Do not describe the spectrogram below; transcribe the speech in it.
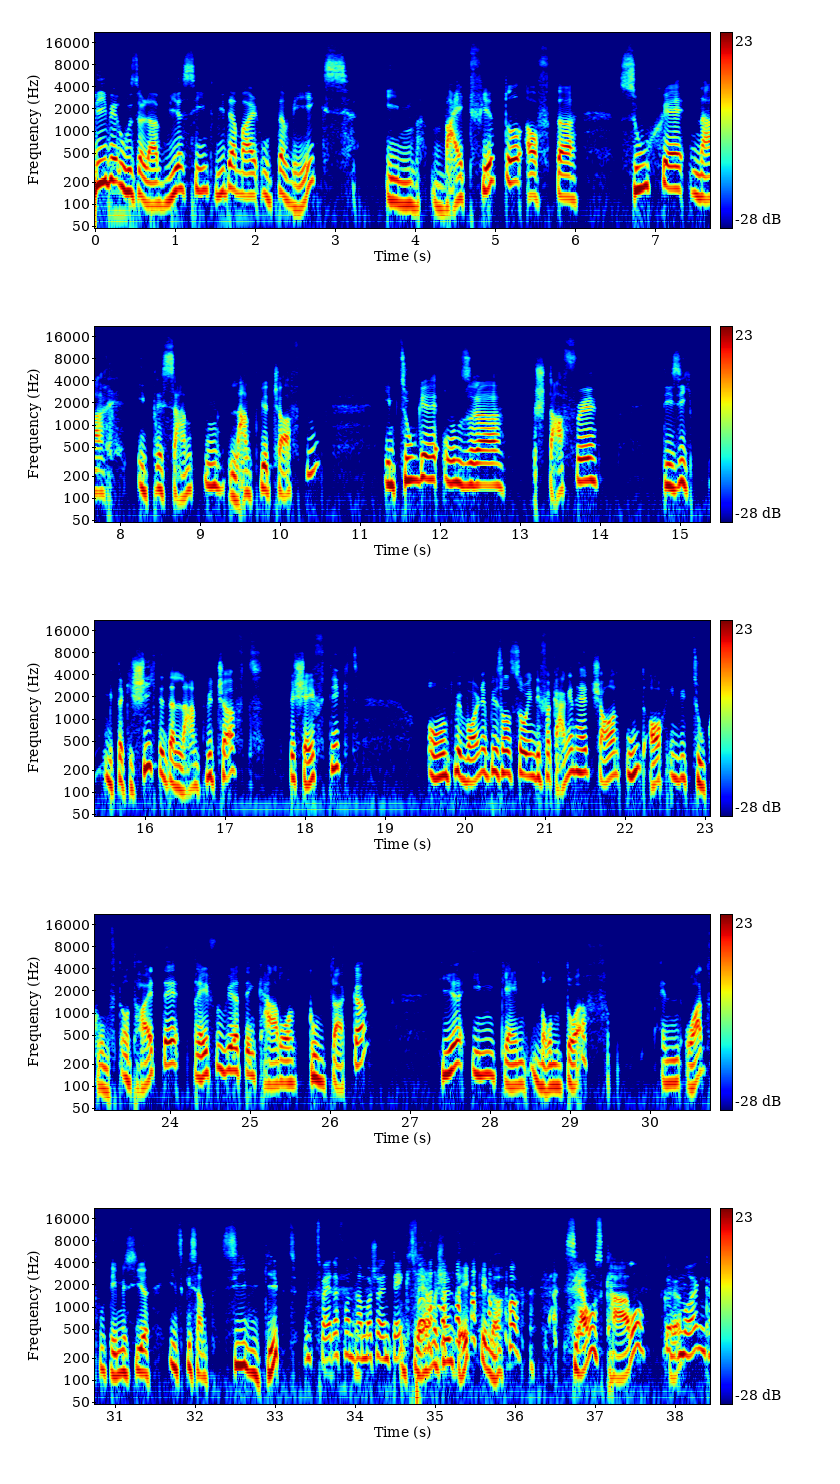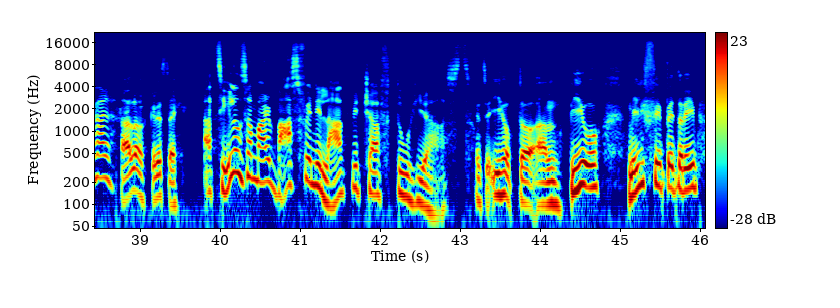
Liebe Ursula, wir sind wieder mal unterwegs im Waldviertel auf der Suche nach interessanten Landwirtschaften im Zuge unserer Staffel, die sich mit der Geschichte der Landwirtschaft beschäftigt. Und wir wollen ein bisschen so in die Vergangenheit schauen und auch in die Zukunft. Und heute treffen wir den Karl Guntacker hier in Klein-Nondorf, ein Ort, von dem es hier insgesamt sieben gibt. Und zwei davon haben wir schon entdeckt. Und zwei haben wir schon entdeckt, genau. Servus Karl. Guten ja. Morgen, Karl. Hallo, grüß euch. Erzähl uns einmal, was für eine Landwirtschaft du hier hast. Also ich habe da einen Bio-Milchviehbetrieb,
